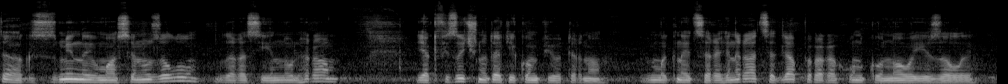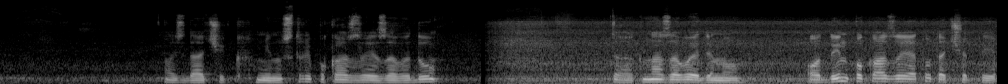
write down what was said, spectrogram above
Так, змінив масляну золу, зараз її 0 грам, як фізично, так і комп'ютерно. Вмикнеться регенерація для прорахунку нової золи. Ось датчик мінус 3 показує, заведу. Так, на заведену 1 показує, а тут 4.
